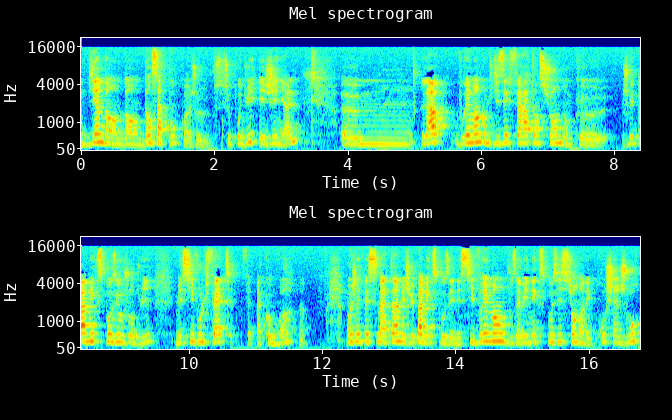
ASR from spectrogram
bien dans, sa peau. Quoi. ce produit est génial. Euh, là, vraiment, comme je disais, faire attention. Donc, euh, je ne vais pas m'exposer aujourd'hui, mais si vous le faites, faites pas comme moi. Hein. Moi, je l'ai fait ce matin, mais je ne vais pas m'exposer. Mais si vraiment vous avez une exposition dans les prochains jours,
